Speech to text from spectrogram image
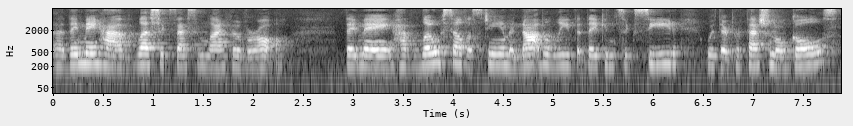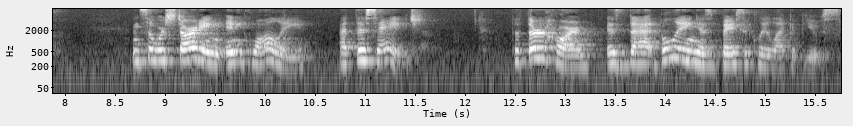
uh, they may have less success in life overall. They may have low self esteem and not believe that they can succeed with their professional goals. And so we're starting inequality at this age. The third harm is that bullying is basically like abuse.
